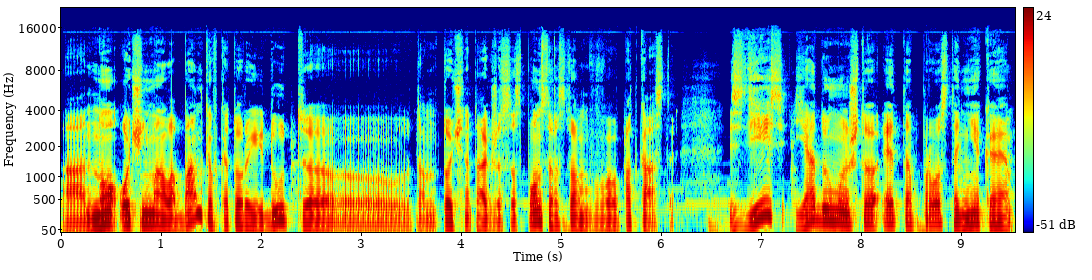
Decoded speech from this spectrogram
Но очень мало банков, которые идут э, там точно так же со спонсорством в подкасты. Здесь я думаю, что это просто некая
